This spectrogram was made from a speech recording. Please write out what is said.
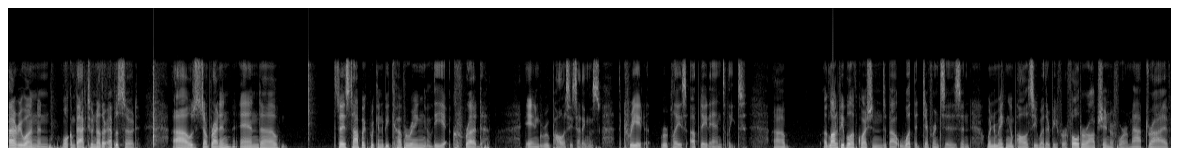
Hi, everyone, and welcome back to another episode. Uh, we'll just jump right in, and uh, today's topic we're going to be covering the CRUD in group policy settings the create, replace, update, and delete. Uh, a lot of people have questions about what the difference is, and when you're making a policy, whether it be for a folder option or for a map drive,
